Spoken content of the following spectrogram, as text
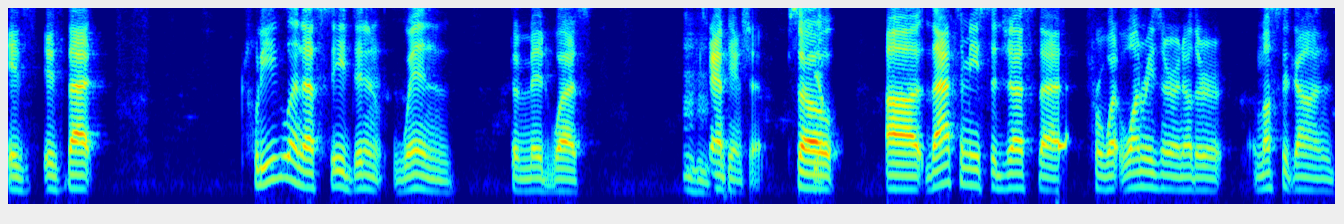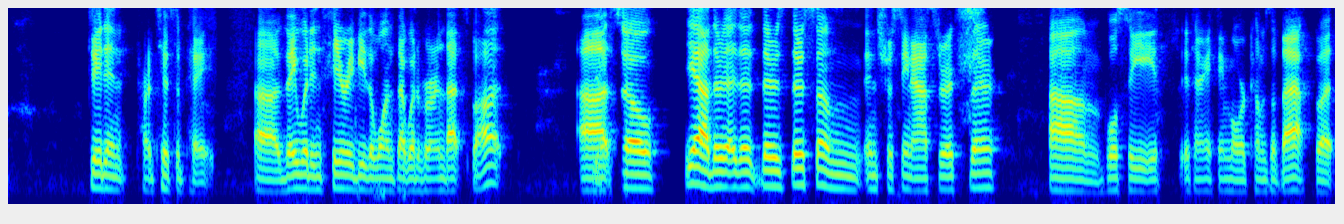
is is that Cleveland SC didn't win the Midwest mm-hmm. championship. So yep. uh, that to me suggests that for what one reason or another, Muskegon didn't participate. Uh, they would, in theory, be the ones that would have earned that spot. Uh, yep. So yeah, there, there, there's there's some interesting asterisks there. Um, we'll see if, if anything more comes of that. But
